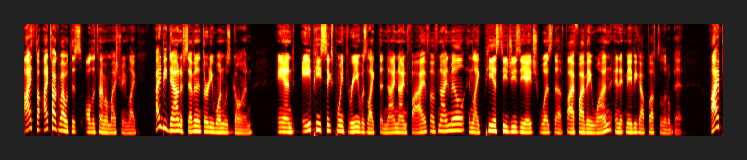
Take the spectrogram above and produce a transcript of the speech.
I thought I talk about this all the time on my stream like I'd be down if 7 and 31 was gone and AP 6.3 was like the 995 of 9 mil and like PST GZH was the 55A1 and it maybe got buffed a little bit. I Dude, it's,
